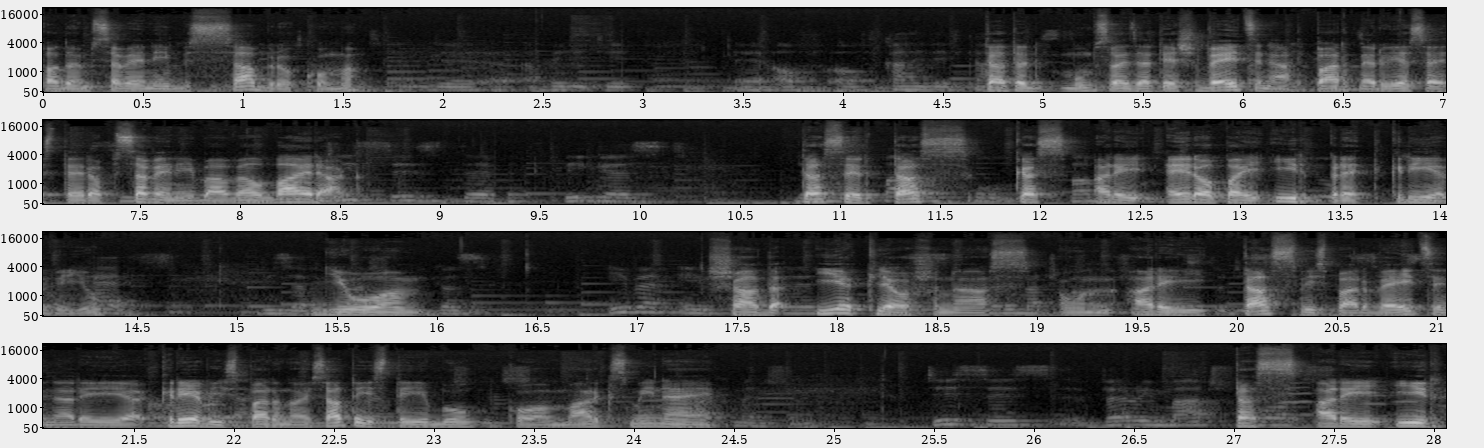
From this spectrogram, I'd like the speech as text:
Padomju Savienības sabrukuma. Tātad mums vajadzētu tieši veicināt partneru iesaisti Eiropas Savienībā vēl vairāk. Tas ir tas, kas arī Eiropai ir pret Krieviju, jo Šāda iekļaušanās un arī tas vispār veicina arī Krievijas paranojas attīstību, ko Marks minēja. Tas arī ir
